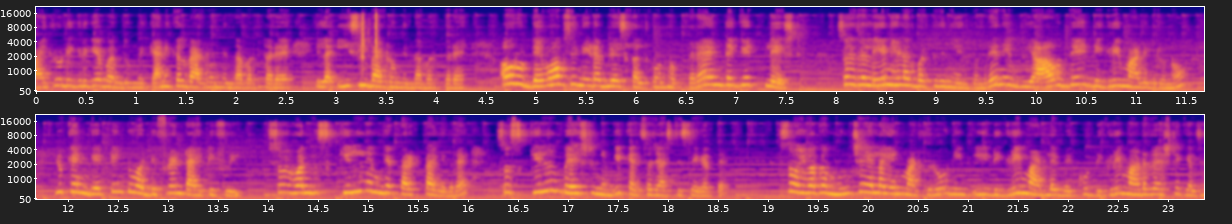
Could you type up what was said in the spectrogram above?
ಮೈಕ್ರೋ ಡಿಗ್ರಿಗೆ ಬಂದು ಮೆಕ್ಯಾನಿಕಲ್ ಬ್ಯಾಕ್ಗ್ರೌಂಡಿಂದ ಬರ್ತಾರೆ, ಇಲ್ಲ ಇ ಸಿ ಬ್ಯಾಕ್ಗ್ರೌಂಡಿಂದ ಬರ್ತಾರೆ. ಅವರು DevOps in A W S ಕಲ್ತ್ಕೊಂಡು ಹೋಗ್ತಾರೆ and they get placed so ಇದರಲ್ಲಿ ಏನು ಹೇಳಕ್ ಬರ್ತಿದ್ದೀನಿ ಅಂತಂದರೆ, ನೀವು ಯಾವುದೇ ಡಿಗ್ರಿ ಮಾಡಿದ್ರು you can get into a different I T field so ಒಂದು ಸ್ಕಿಲ್ ನಿಮಗೆ ಕರೆಕ್ಟ್ ಆಗಿದ್ರೆ ಸೊ ಸ್ಕಿಲ್ ಬೇಸ್ಡ್ ನಿಮಗೆ ಕೆಲಸ ಜಾಸ್ತಿ ಸಿಗುತ್ತೆ. ಸೊ ಇವಾಗ ಮುಂಚೆ ಎಲ್ಲ ಏನು ಮಾಡ್ತಿದ್ರು ನೀವು ಈ ಡಿಗ್ರಿ ಮಾಡಲೇಬೇಕು ಡಿಗ್ರಿ ಮಾಡಿದ್ರೆ ಅಷ್ಟೇ ಕೆಲಸ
